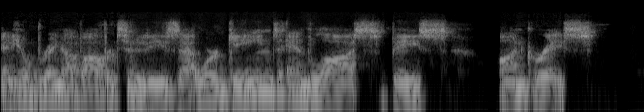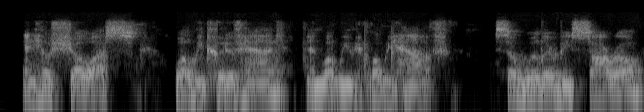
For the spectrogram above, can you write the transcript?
and he'll bring up opportunities that were gained and lost based on grace and he'll show us what we could have had and what we what we have. So will there be sorrow?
